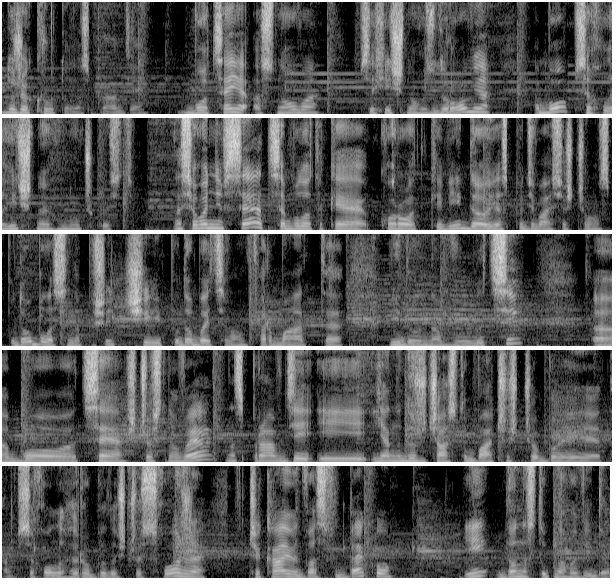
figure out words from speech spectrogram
дуже круто насправді, бо це є основа психічного здоров'я або психологічної гнучкості. На сьогодні все. Це було таке коротке відео. Я сподіваюся, що вам сподобалося. Напишіть, чи подобається вам формат е, відео на вулиці. Е, Бо це щось нове насправді, і я не дуже часто бачу, щоб там психологи робили щось схоже. Чекаю від вас фідбеку і до наступного відео.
